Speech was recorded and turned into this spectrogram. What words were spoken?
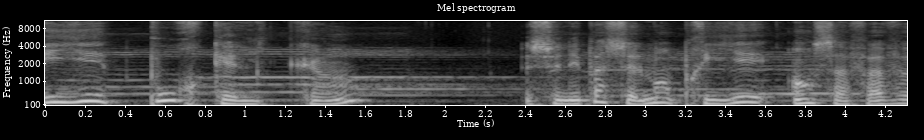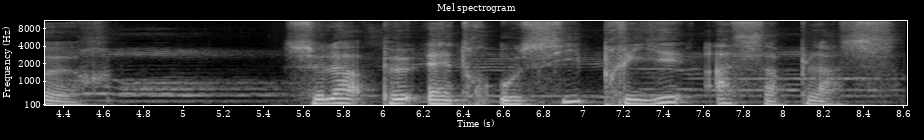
Prier pour quelqu'un, ce n'est pas seulement prier en sa faveur. Cela peut être aussi prier à sa place.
